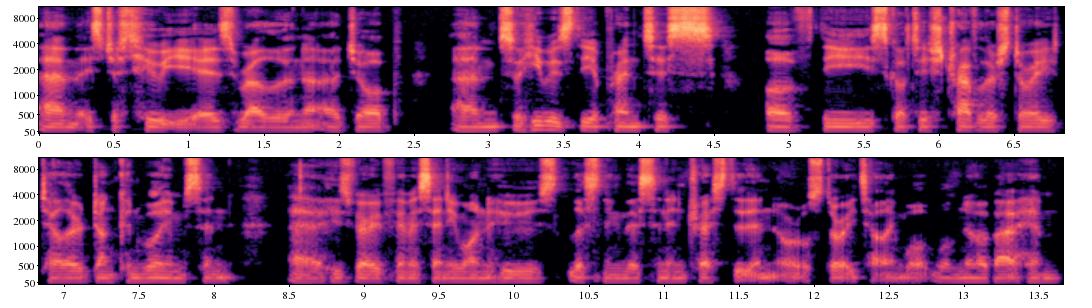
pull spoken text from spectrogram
um, it's just who he is rather than a, job. Um, so he was the apprentice of the Scottish traveller storyteller Duncan Williamson, uh, who's very famous. Anyone who's listening this and interested in oral storytelling will, will know about him.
